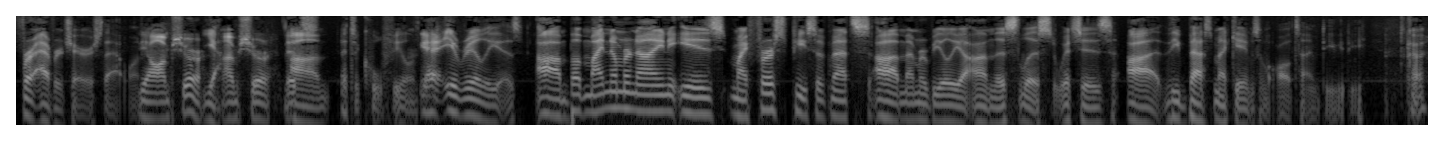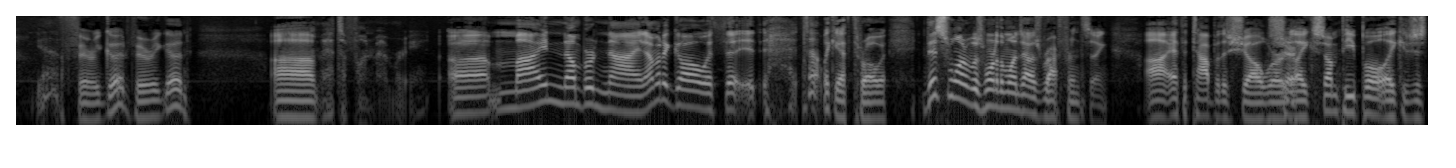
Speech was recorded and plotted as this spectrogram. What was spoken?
forever cherish that one. yeah. I'm sure. Yeah. I'm sure. That's Um, that's a cool feeling. Yeah, it really is. Um, but my number nine is my first piece of Mets uh, memorabilia on this list, which is uh, the best Met games of all time DVD. Okay. Yeah. Very good. Very good. Um, that's a fun memory. Uh, my number nine. I'm gonna go with the, it. It's not like a throw. This one was one of the ones I was referencing uh, at the top of the show, where Sure. like some people like it's just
